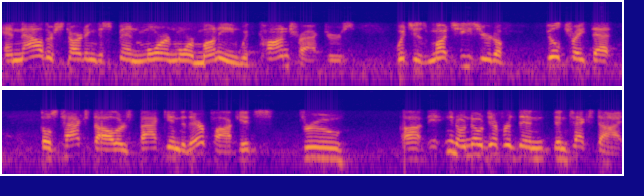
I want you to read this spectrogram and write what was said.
and now they're starting to spend more and more money with contractors, which is much easier to filtrate that those tax dollars back into their pockets through uh, you know, no different than than TxDOT,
